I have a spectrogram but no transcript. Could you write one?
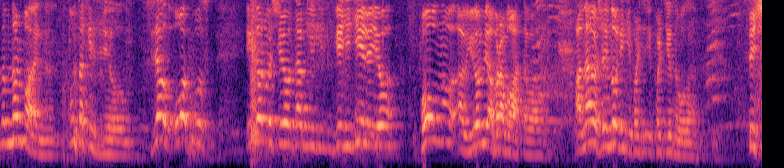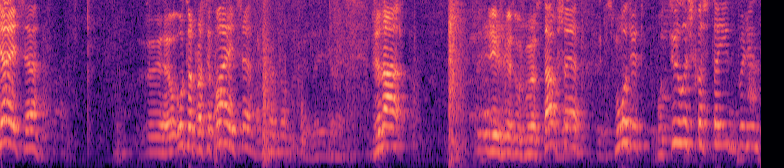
ну, нормально. Он так и сделал. Взял отпуск, и, короче, он там две недели ее в полном объеме обрабатывал. Она уже и ноги не протянула. Встречается, э, утро просыпается, жена лежит уже уставшая, смотрит, бутылочка стоит, блин,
